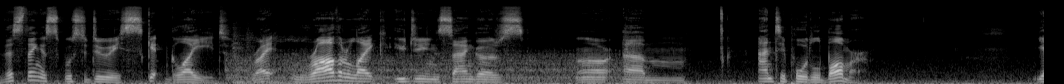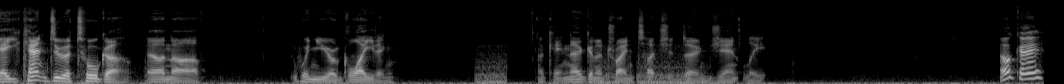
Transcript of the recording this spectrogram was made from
this thing is supposed to do a skip glide, right? Rather like Eugene Sanger's uh, um, antipodal bomber. Yeah, you can't do a toga on a, when you're gliding. Okay, now gonna try and touch it down gently. Okay,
